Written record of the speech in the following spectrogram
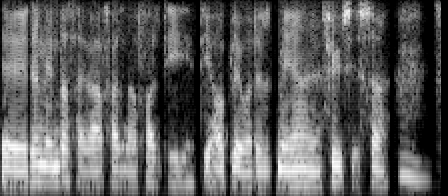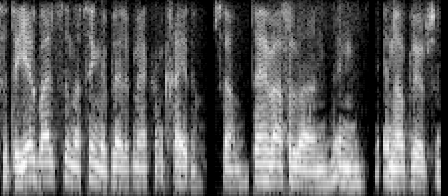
øh, den ændrer sig i hvert fald, når folk de, de oplever det lidt mere øh, fysisk. Så, mm. så det hjælper altid, når tingene bliver lidt mere konkrete. Så det har i hvert fald været en, en, en oplevelse.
